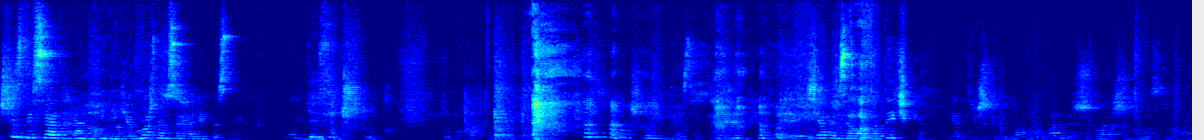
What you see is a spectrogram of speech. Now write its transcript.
60 грам фініків, можна взагалі без них. Ну, 10 штук. То багато. Можливо, 10. Е, Я не взяла водички, я трішки додавлю блендер, щоб легше було збивати.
